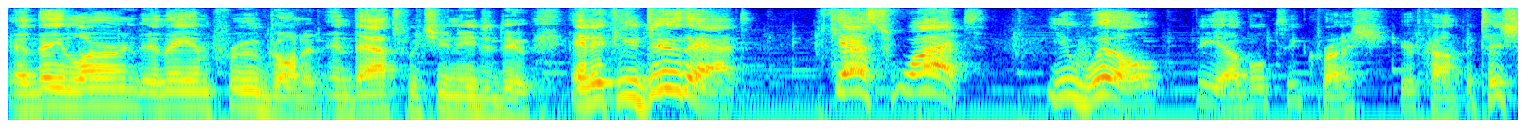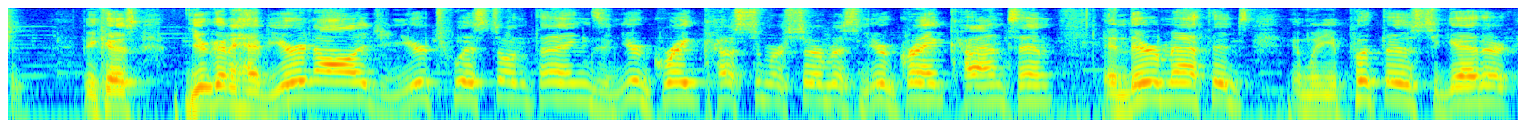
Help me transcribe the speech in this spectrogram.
and they learned and they improved on it and that's what you need to do. And if you do that guess what? You will be able to crush your competition because you're going to have your knowledge and your twist on things and your great customer service and your great content and their methods and when you put those together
